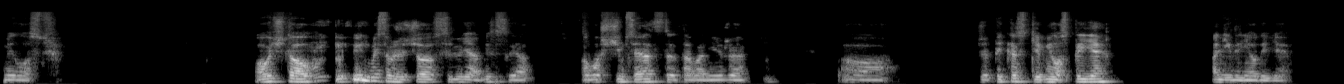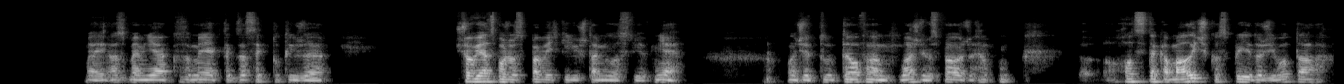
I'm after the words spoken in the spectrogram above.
Milosť. A to, myslím, že čo si ľudia myslia, alebo s čím sa ja stretávam, je, že, uh, že pri krste milosť príde a nikdy neodíde. Hej, a sme nejak, sme nejak tak zaseknutí, že čo viac môžem spraviť, keď už tá milosť je. Nie. Lenže tu telefón nám vážne rozpráva, že hoci taká maličkosť príde do života,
